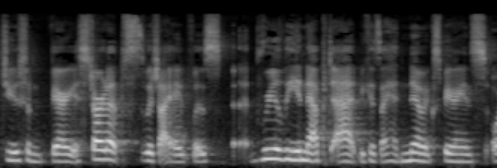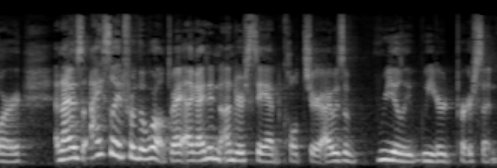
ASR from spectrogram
do some various startups, which I was really inept at because I had no experience or, and I was isolated from the world, right? Like I didn't understand culture. I was a really weird person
